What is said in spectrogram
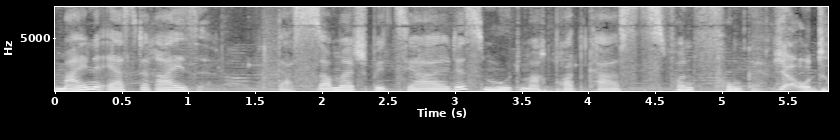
Meine erste Reise das Sommerspezial des Mutmach-Podcasts von Funke. Ja, und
